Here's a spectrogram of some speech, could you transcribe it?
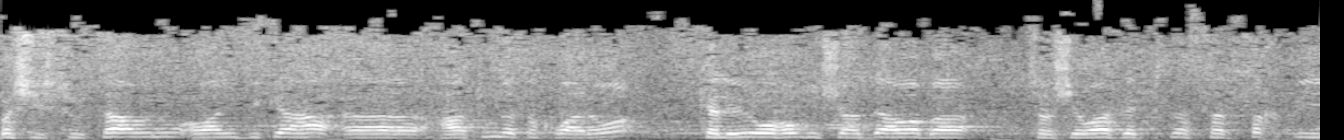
بەشی سوتاون و ئەوانی دیکە هاتوونەتە خوارەوە کە لەوێەوە هەڵوشان داوە بە چەشێوازێک بچنە سەرسەختی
